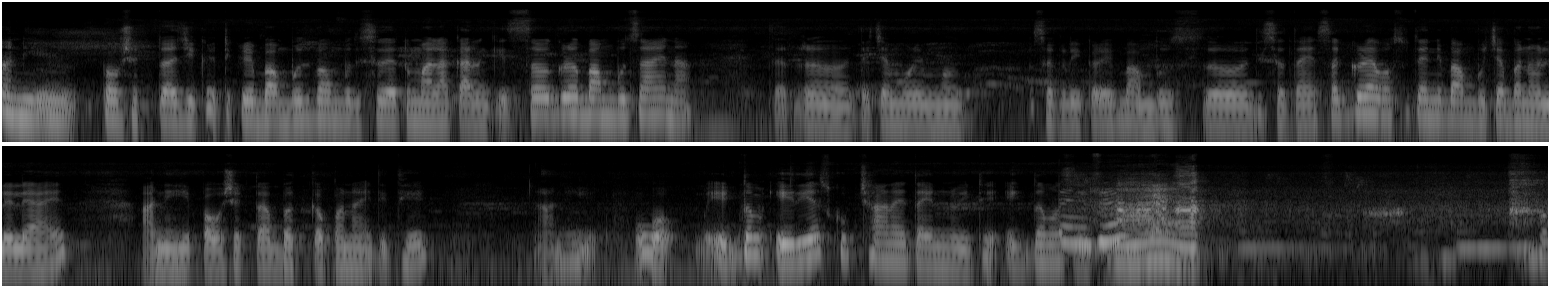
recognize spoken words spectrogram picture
आणि पाहू शकता जिकडे तिकडे बांबूच बांबू दिसत आहे तुम्हाला कारण की सगळं बांबूचं आहे ना तर त्याच्यामुळे मग सगळीकडे बांबूच दिसत आहे. सगळ्या वस्तू त्यांनी बांबूच्या बनवलेल्या आहेत. आणि हे पाहू शकता बदकं पण आहे तिथे. आणि व एकदम एरियाच खूप छान आहे ताईंनो इथे. एकदम असं. बघ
